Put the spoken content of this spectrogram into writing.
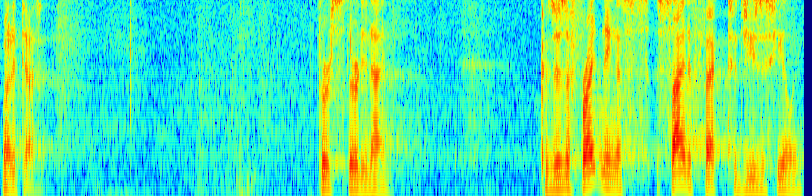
But it doesn't. Verse 39. Because there's a frightening side effect to Jesus' healing.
